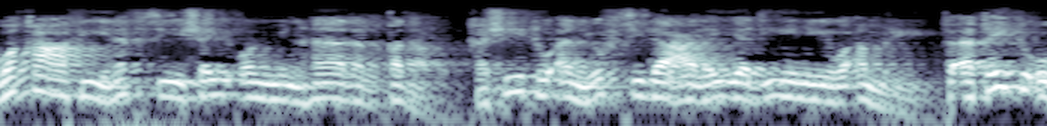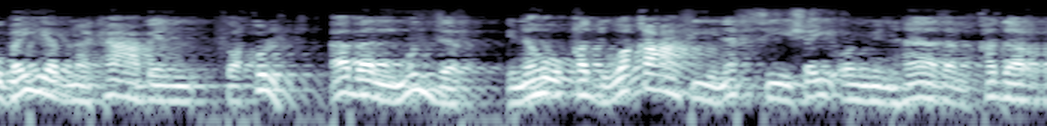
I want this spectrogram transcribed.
وقع في نفسي شيء من هذا القدر. خشيت أن يفسد علي ديني وأمري. فأتيت أبي بن كعب فقلت أبا المنذر إنه قد وقع في نفسي شيء من هذا القدر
